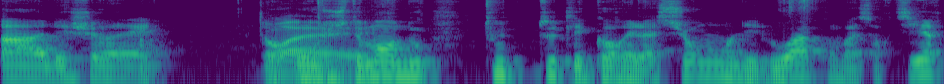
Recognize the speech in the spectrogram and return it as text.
à l'échelle réelle. Donc, justement, nous, toutes les corrélations, les lois qu'on va sortir,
